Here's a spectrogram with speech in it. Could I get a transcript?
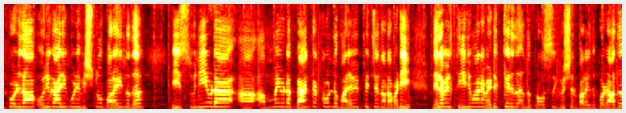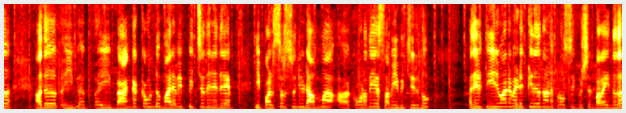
ഇപ്പോഴിതാ ഒരു കാര്യം കൂടി വിഷ്ണു പറയുന്നത് ഈ സുനിയുടെ അമ്മയുടെ ബാങ്ക് അക്കൗണ്ട് മരവിപ്പിച്ച നടപടി നിലവിൽ തീരുമാനമെടുക്കരുത് എന്ന് പ്രോസിക്യൂഷൻ പറയുന്നു. ഇപ്പോൾ അത് അത് ഈ ബാങ്ക് അക്കൗണ്ട് മരവിപ്പിച്ചതിനെതിരെ ഈ പൾസർ സുനിയുടെ അമ്മ കോടതിയെ സമീപിച്ചിരുന്നു. അതിൽ തീരുമാനമെടുക്കരുതെന്നാണ് പ്രോസിക്യൂഷൻ പറയുന്നത്.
